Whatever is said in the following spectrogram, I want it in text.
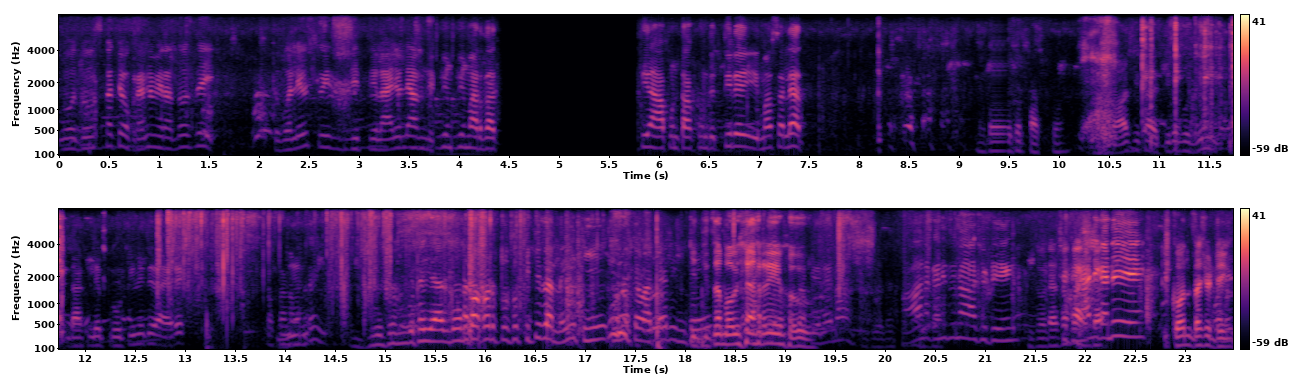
वो दोस्त का छोकरा है ना मेरा दोस्त है. तो बोले उसको जीत दिला ले हमने. पिंपी मारतात. तिने आपण टाकून देत तिले मसाल्यात. त्याच्यात टाकतो अशी काय तिला भुजून टाकले प्रोटीन ते डायरेक्ट भुजून कुठे या दोन पकडतो तो किती झालं इथे कोणाच्या वाट्यावर इथे? कितीचा भाऊ अरे भाऊ. कोणता शूटिंग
